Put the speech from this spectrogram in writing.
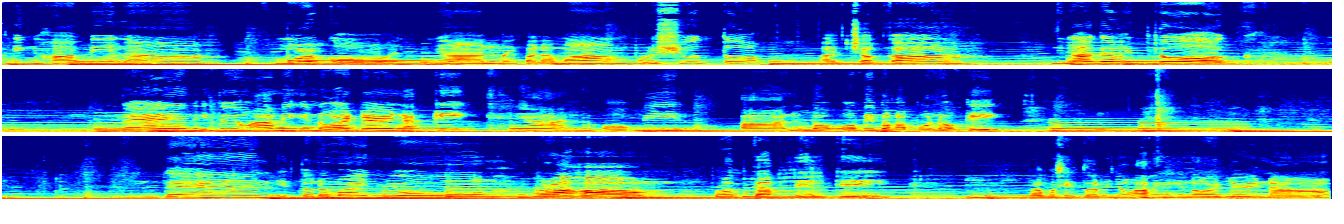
aking hubby na morcon. Yan, may palamang prosciutto at saka nilagang itlog. Then, ito yung aming in-order na cake. Yan, obi, uh, ano to, obi makapuno cake. And then, ito naman yung Graham fruit cocktail cake. Tapos ito rin yung aking in-order na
